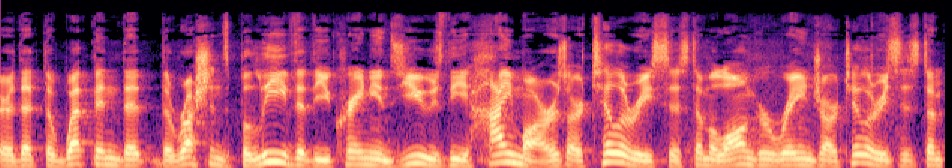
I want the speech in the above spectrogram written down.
or that the weapon that the Russians believe that the Ukrainians use, the HIMARS artillery system, a longer range artillery system,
